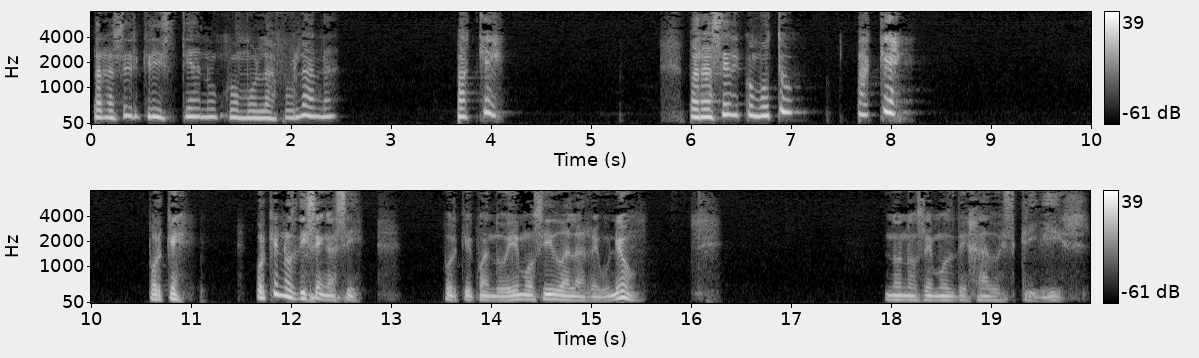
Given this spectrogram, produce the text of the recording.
para ser cristiano como la fulana, ¿para qué? Para ser como tú, ¿para qué? ¿Por qué? ¿Por qué nos dicen así? Porque cuando hemos ido a la reunión, no nos hemos dejado escribir.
